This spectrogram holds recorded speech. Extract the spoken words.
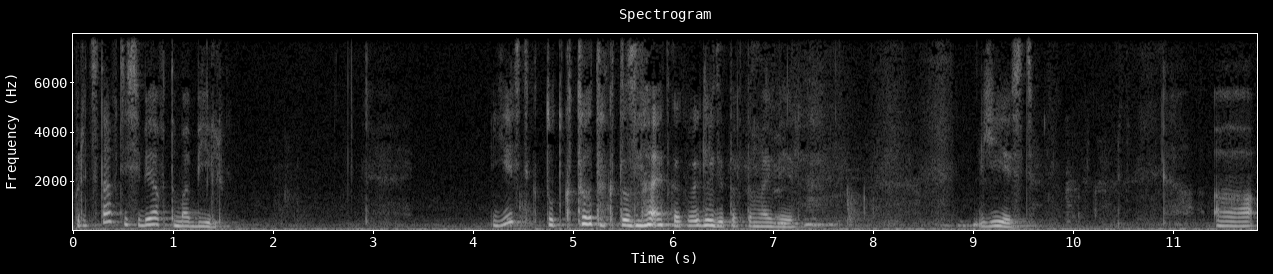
Представьте себе автомобиль. Есть тут кто-то, кто знает, как выглядит автомобиль? Есть. А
